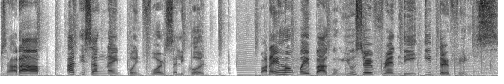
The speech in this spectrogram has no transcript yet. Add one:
sa harap at isang 9.4 sa likod. Parehong may bagong user-friendly interface.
